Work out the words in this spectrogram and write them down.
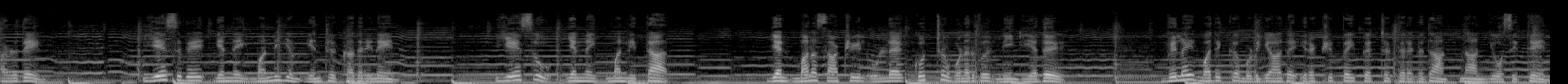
அழுதேன். இயேசுவே என்னை மன்னியும் என்று கதறினேன். இயேசு என்னை மன்னித்தார். என் மனசாட்சியில் உள்ள குற்ற உணர்வு நீங்கியது. விலை மதிக்க முடியாத இரட்சிப்பை பெற்ற பிறகுதான் நான் யோசித்தேன்.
